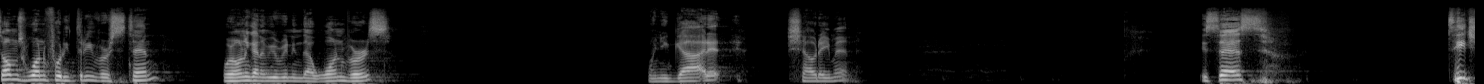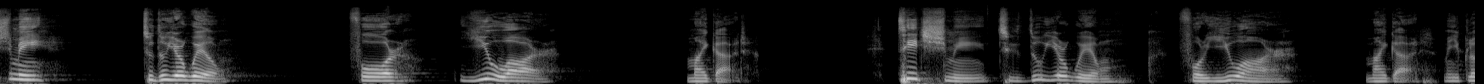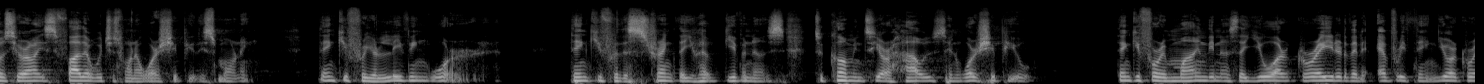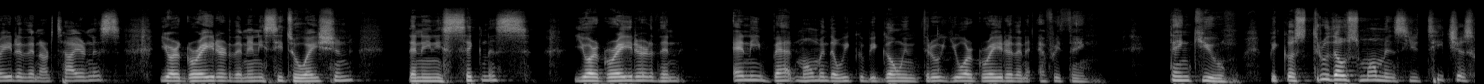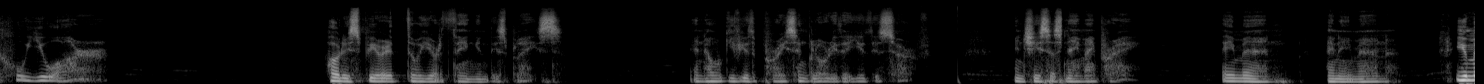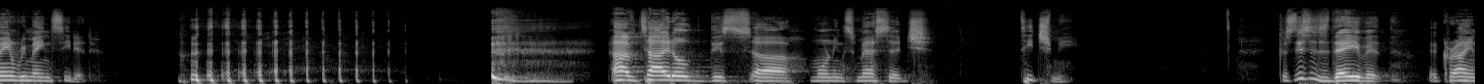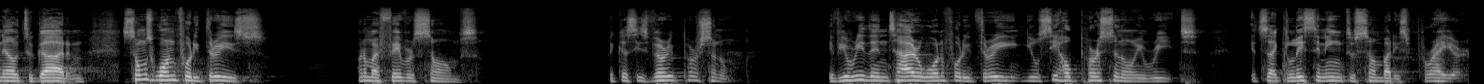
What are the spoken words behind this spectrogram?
Psalms 143, verse 10. We're only going to be reading that one verse. When you got it, shout amen. It says, Teach me to do your will, for you are my God. Teach me to do your will, for you are my God. May you close your eyes. Father, we just want to worship you this morning. Thank you for your living word. Thank you for the strength that you have given us to come into your house and worship you. Thank you for reminding us that you are greater than everything. You are greater than our tiredness. You are greater than any situation, than any sickness. You are greater than any bad moment that we could be going through. You are greater than everything. Thank you because through those moments you teach us who you are. Holy Spirit, do your thing in this place. And I will give you the praise and glory that you deserve. In Jesus' name I pray. Amen and amen. You may remain seated. I've titled this uh, morning's message, Teach Me. Because this is David uh, crying out to God. And Psalms 143 is one of my favorite Psalms because it's very personal. If you read the entire 143, you'll see how personal it reads it's like listening to somebody's prayer.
